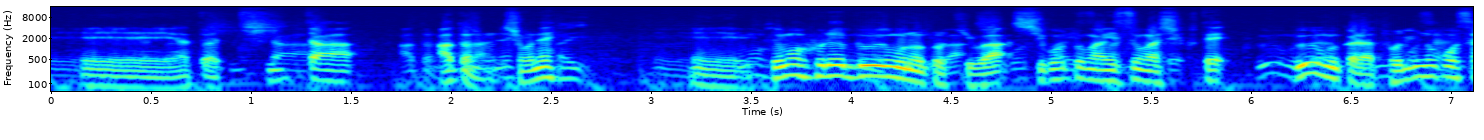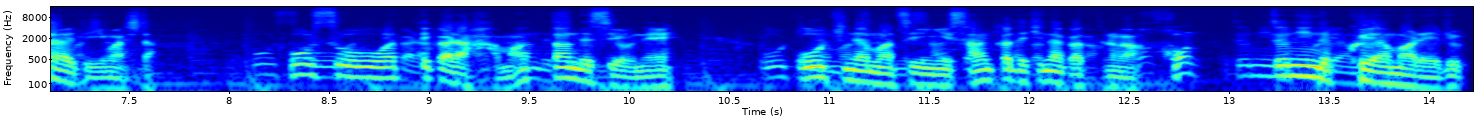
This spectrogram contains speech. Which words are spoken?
えーあとは聞いた後なんでしょうね。はい。えーケモフレブームの時は仕事が忙しくて、ブームから取り残されていました。放送終わってからハマったんですよね。大きな祭りに参加できなかったのが本当に悔やまれる。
